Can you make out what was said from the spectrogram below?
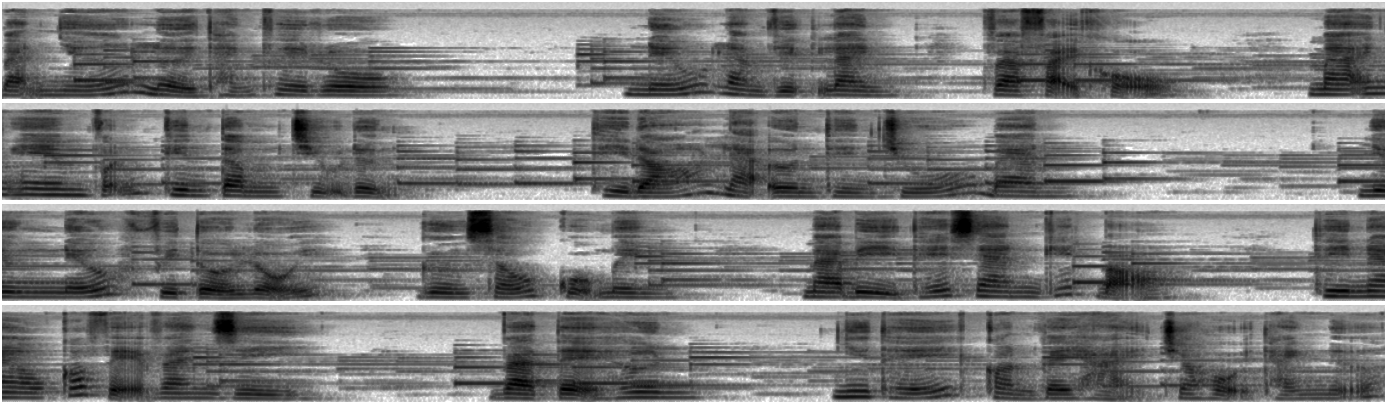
Bạn nhớ lời Thánh Phêrô nếu làm việc lành và phải khổ, mà anh em vẫn kiên tâm chịu đựng, thì đó là ơn thiên chúa ban. Nhưng nếu vì tội lỗi, gương xấu của mình mà bị thế gian ghét bỏ, thì nào có vẻ vang gì và tệ hơn, như thế còn gây hại cho hội thánh nữa.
